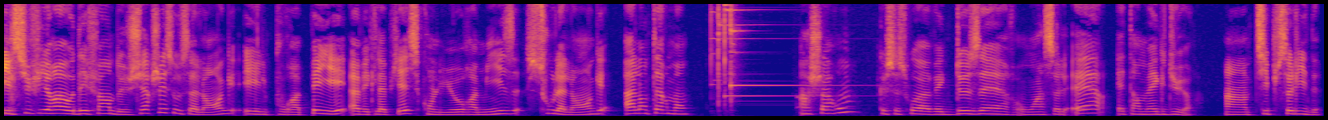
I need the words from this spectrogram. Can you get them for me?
Il suffira au défunt de chercher sous sa langue et il pourra payer avec la pièce qu'on lui aura mise sous la langue à l'enterrement. Un charron, que ce soit avec deux R ou un seul R, est un mec dur, un type solide,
